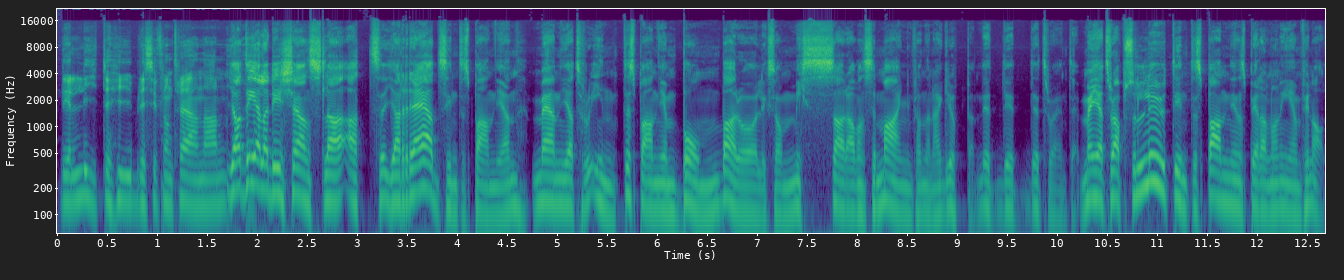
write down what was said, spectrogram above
Det är lite hybris ifrån tränaren. Jag delar din känsla att jag räds inte Spanien, men jag tror inte Spanien bombar och liksom missar avancemang från den här gruppen. Det, det, det tror jag inte. Men jag tror absolut inte Spanien spelar någon EM-final.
